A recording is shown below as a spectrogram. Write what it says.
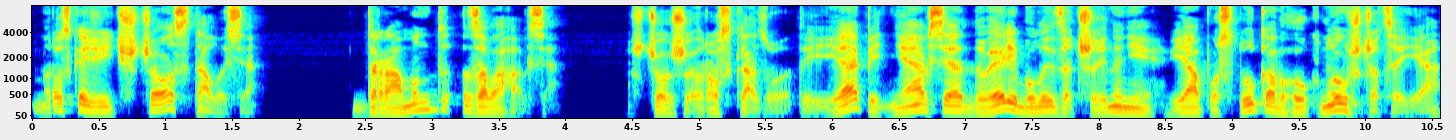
Розкажіть, що сталося? Драмонд завагався. Що ж розказувати? Я піднявся, двері були зачинені, я постукав, гукнув, що це я.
